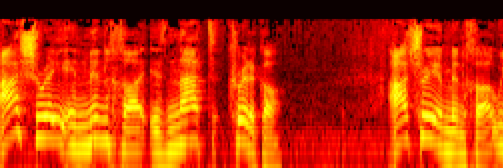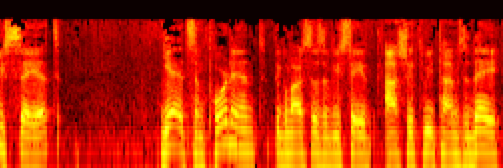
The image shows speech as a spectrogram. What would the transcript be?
Ashrei in Mincha is not critical. Ashrei in Mincha, we say it. Yeah, it's important. The Gemara says if you say Ashrei three times a day,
